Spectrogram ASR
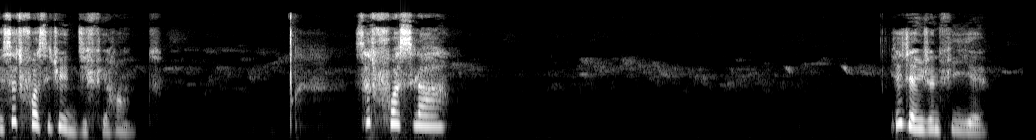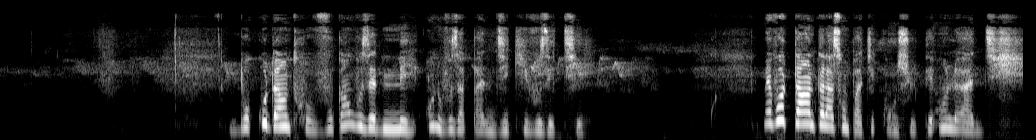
Mais cette fois-ci, tu es différente. Cette fois-ci-là, j'ai déjà une jeune fille hier. Beaucoup d'entre vous, quand vous êtes nés, on ne vous a pas dit qui vous étiez. Mais vos tantes là sont parties consulter, on leur a dit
